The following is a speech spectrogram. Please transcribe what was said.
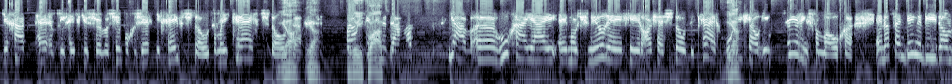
je gaat, hè, eventjes uh, simpel gezegd... je geeft stoten, maar je krijgt stoten. Ja, ja. Dan word je kwaad. Inderdaad. Ja, uh, hoe ga jij emotioneel reageren als jij stoten krijgt? Hoe ja. is jouw investeringsvermogen? En dat zijn dingen die je dan...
